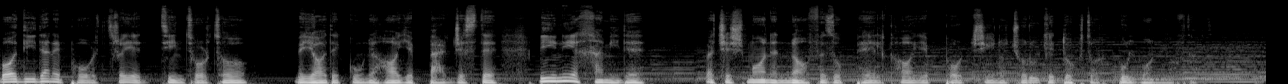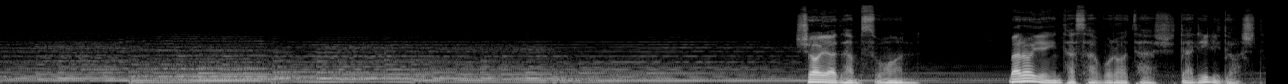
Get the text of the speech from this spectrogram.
با دیدن پورتری تینتورتو به یاد گونه های برجسته بینی خمیده و چشمان نافذ و پلک های پرچین و چروک دکتر بولبون میافتاد. شاید هم سوان برای این تصوراتش دلیلی داشت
